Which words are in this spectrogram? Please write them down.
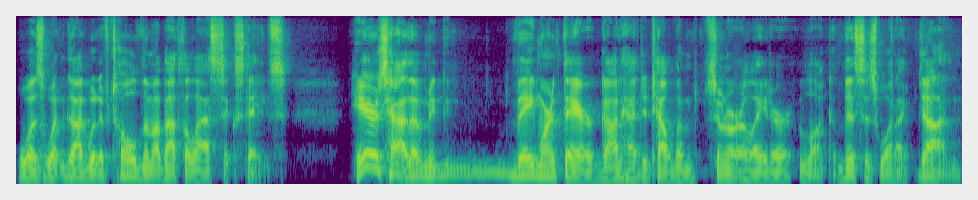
was what God would have told them about the last six days here's how I mean, they weren't there. God had to tell them sooner or later, look, this is what I've done.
